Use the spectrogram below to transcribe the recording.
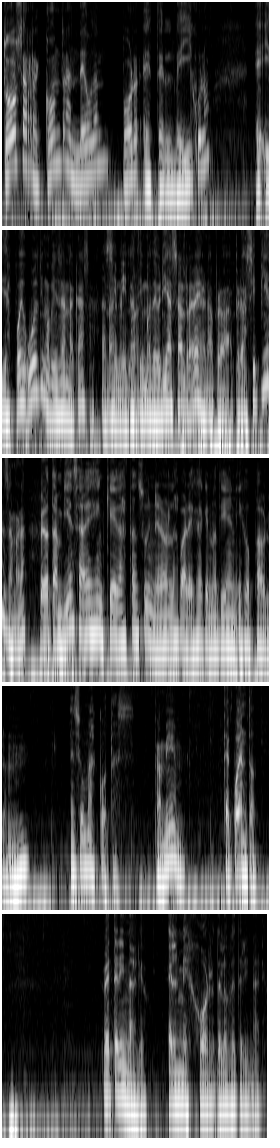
todos se recontra endeudan por este, el vehículo eh, y después, último, piensan en la casa. Así mismo. debería ser al revés, ¿verdad? Pero, así piensan, ¿verdad? Pero también sabes en qué gastan su dinero en las parejas que no tienen hijos, Pablo. En sus mascotas. También. Te cuento. Veterinario. El mejor de los veterinarios.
